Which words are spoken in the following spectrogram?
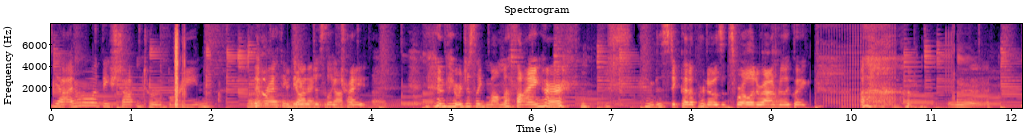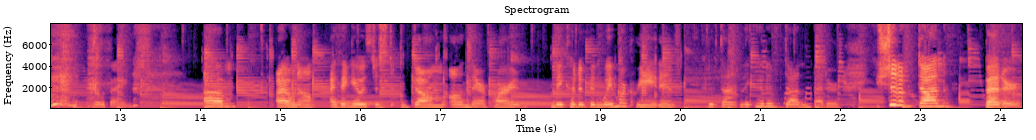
Yeah, I don't know what they shot into her brain. Whatever, I think they God, were just like they trying. they were just like mummifying her. just stick that up her nose and swirl it around really quick. No thanks. um, I don't know. I think it was just dumb on their part. They could have been way more creative. Could have done. They could have done better. You should have done better.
